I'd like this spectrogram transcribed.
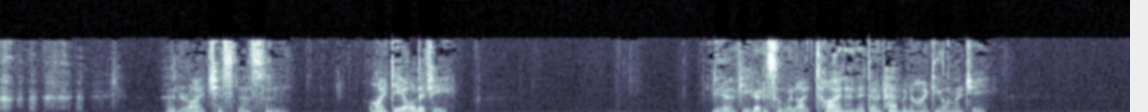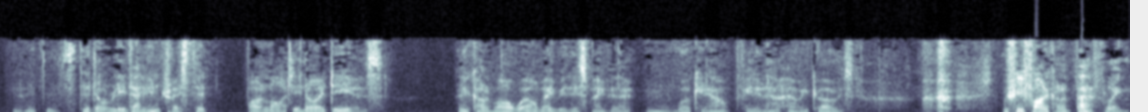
and righteousness and ideology. You know, if you go to somewhere like Thailand, they don't have an ideology. They're not really that interested, by and large, in ideas. They're kind of, oh well, maybe this, maybe that, mm, work it out, figure it out how it goes. Which we find kind of baffling.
